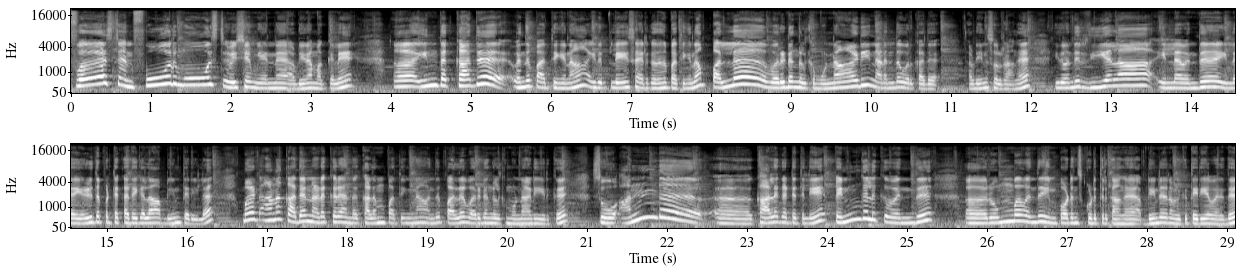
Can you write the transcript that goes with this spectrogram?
ஃபர்ஸ்ட் அண்ட் ஃபோர்மோஸ்ட் விஷயம் என்ன அப்படின்னா மக்களே இந்த கதை வந்து பார்த்தீங்கன்னா இது பிளேஸ் ஆயிருக்கிறது வந்து பார்த்தீங்கன்னா பல வருடங்களுக்கு முன்னாடி நடந்த ஒரு கதை. அப்படின்னு சொல்கிறாங்க இது வந்து ரியலாக இல்லை வந்து இல்லை எழுதப்பட்ட கதைகளா அப்படின்னு தெரியல. பட் ஆனால் கதை நடக்கிற அந்த களம் பார்த்திங்கன்னா வந்து பல வருடங்களுக்கு முன்னாடி இருக்குது ஸோ அந்த காலகட்டத்திலே பெண்களுக்கு வந்து ரொம்ப வந்து இம்பார்ட்டன்ஸ் கொடுத்துருக்காங்க அப்படின்றது நம்மளுக்கு தெரிய வருது.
